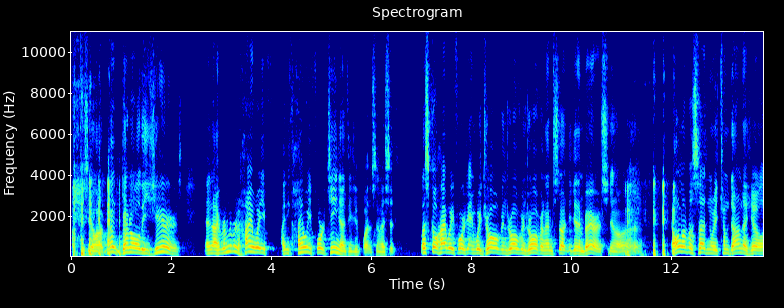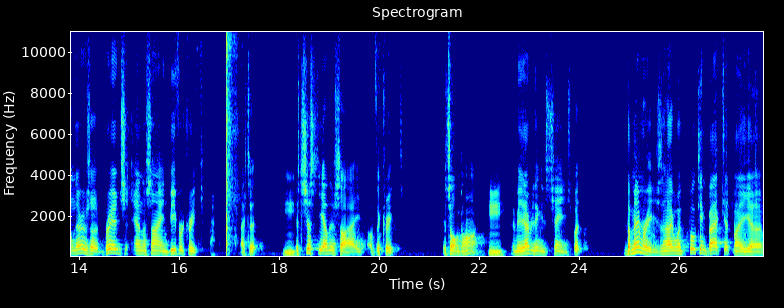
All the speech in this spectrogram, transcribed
because, you know, I've been all these years. And I remember Highway, I think Highway 14, I think it was. And I said, let's go Highway 14. And we drove and drove and drove, and I'm starting to get embarrassed, you know. Uh, all of a sudden, we come down the hill, and there's a bridge and a sign, Beaver Creek. That's it. Mm. It's just the other side of the creek. It's all gone. Mm. I mean, everything has changed. But the memories, and I went looking back at my uh,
